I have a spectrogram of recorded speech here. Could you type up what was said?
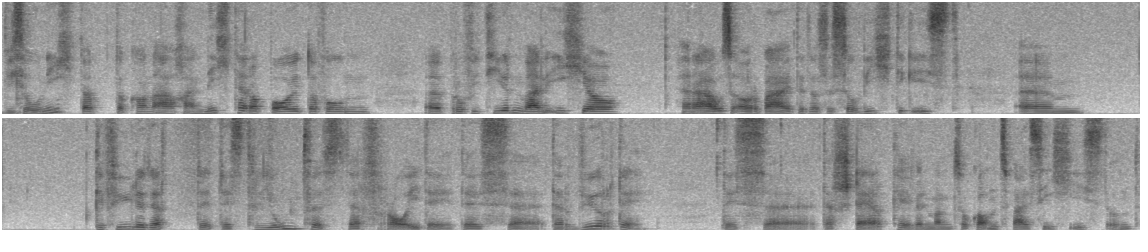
wieso nicht? Da, da kann auch ein Nicht-Therapeut davon äh, profitieren, weil ich ja herausarbeite, dass es so wichtig ist, ähm, Gefühle der, de, des Triumphes, der Freude, des, äh, der Würde, des, äh, der Stärke, wenn man so ganz bei sich ist. Und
